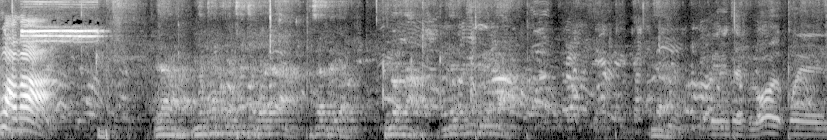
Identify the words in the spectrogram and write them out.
Muhammad. Ya, yang saja Vienen de color, pues.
